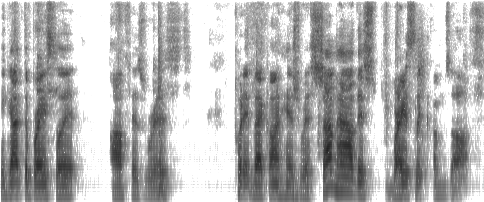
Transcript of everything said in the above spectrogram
He got the bracelet off his wrist, put it back on his wrist. Somehow this bracelet comes off.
